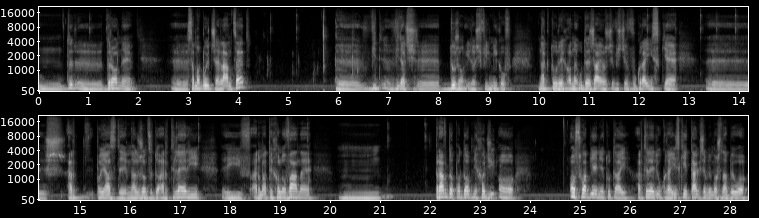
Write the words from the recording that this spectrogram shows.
mm, dr- drony samobójcze Lancet. Wid- Widać dużą ilość filmików, na których one uderzają rzeczywiście w ukraińskie pojazdy należące do artylerii i w armaty holowane. Mm, Prawdopodobnie chodzi o osłabienie tutaj artylerii ukraińskiej, tak żeby można było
